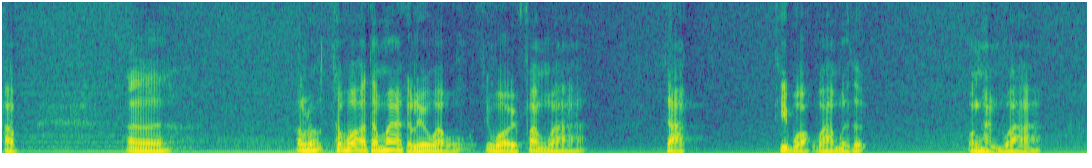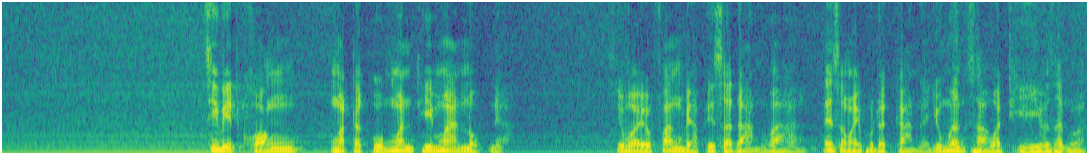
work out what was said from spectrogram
ครับ เออเอเฉพาะอาตมาก็เลยว่าสิว่าฟังว่า จากที่บอกว่าเมื่อสักวังหันว่าชีวิตของมัตตกุมมั่นที่ม่านนบเนี่ยสิว่าให้ฟังแบบพิสดารว่า ในสมัยพุทธกาลอยู่เมืองสาวัตถีว่าสันว่า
